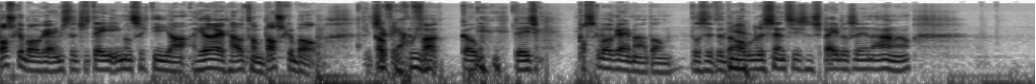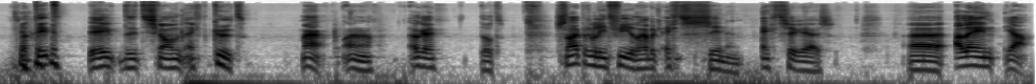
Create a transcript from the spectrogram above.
basketbalgames... dat je tegen iemand zegt die heel erg houdt van basketbal. Dat je zegt fuck, koop deze basketbalgame uit dan. Daar zitten de Ja. alle licenties en spelers in aan. Maar dit, dit is gewoon echt kut. Maar. Oké, dat. Sniper Elite 4, daar heb ik echt zin in. Echt serieus. Eh, alleen, ja.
